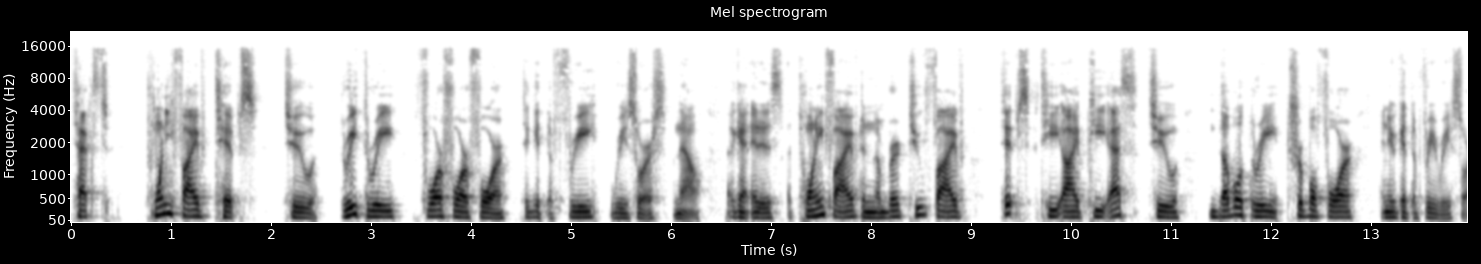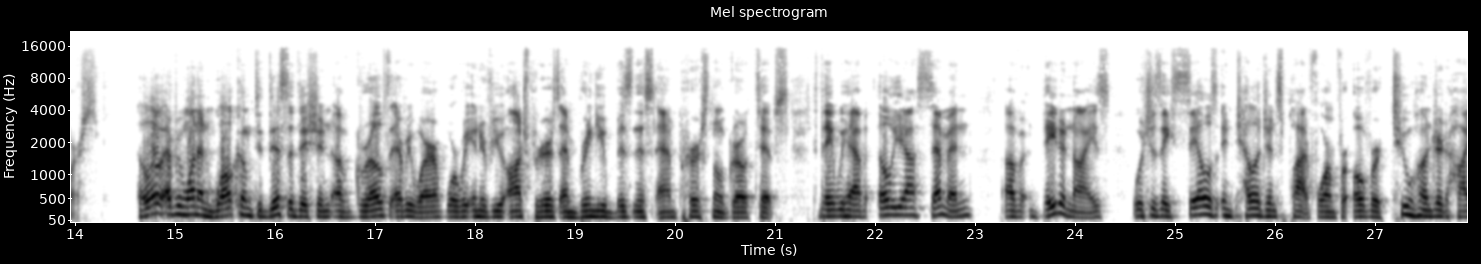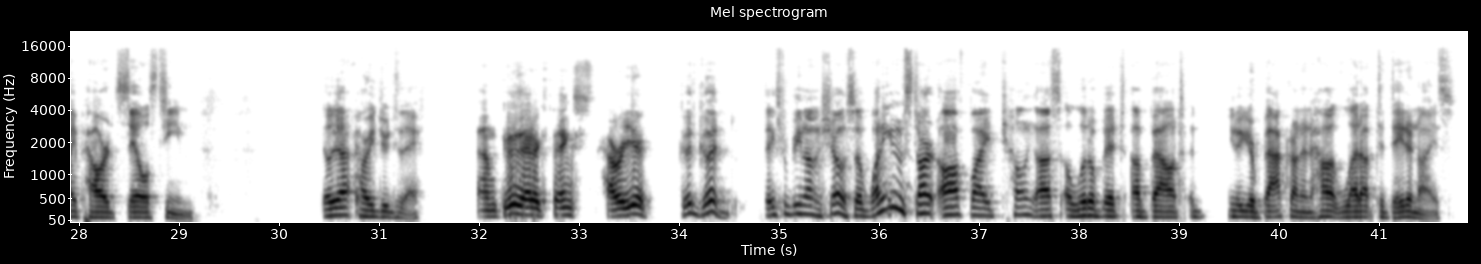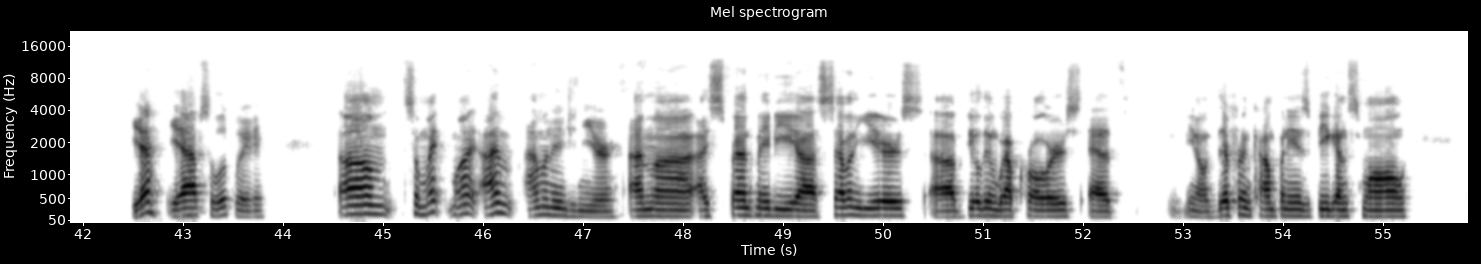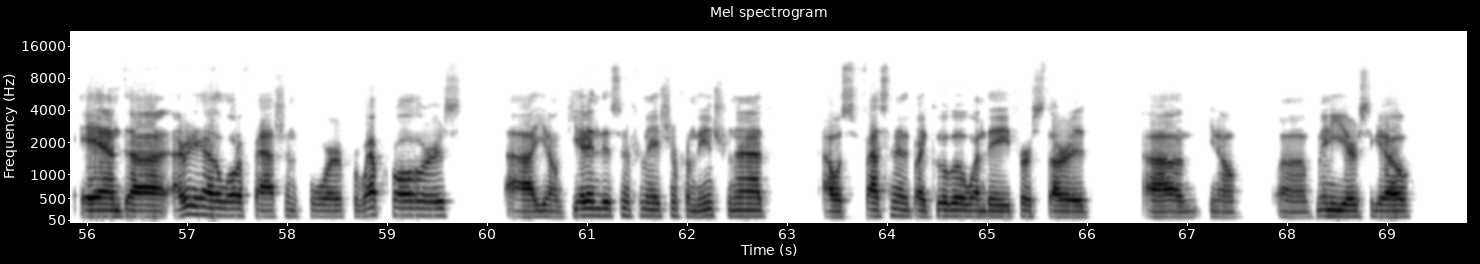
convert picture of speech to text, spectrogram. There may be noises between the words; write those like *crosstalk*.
Text 25 tips to 33444 to get the free resource now. Again, it is 25, the number 25 tips, T I P S, to double three triple four, and you get the free resource. Hello, everyone, and welcome to this edition of Growth Everywhere, where we interview entrepreneurs and bring you business and personal growth tips. Today, we have Ilya Semin of Datanyze, which is a sales intelligence platform for over 200 high powered sales team. Ilya, how are you doing today? I'm good, Eric. Thanks. How are you? Good, good thanks for being on the show. So why don't you start off by telling us a little bit about you know your background and how it led up to Datanyze? Yeah, yeah, absolutely. Um, so my, my I'm I'm an engineer. I'm uh, I spent maybe uh, seven years uh, building web crawlers at you know different companies, big and small, and uh, I really had a lot of passion for for web crawlers. Uh, you know, getting this information from the internet, I was fascinated by Google when they first started, um, you know, uh, many years ago.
